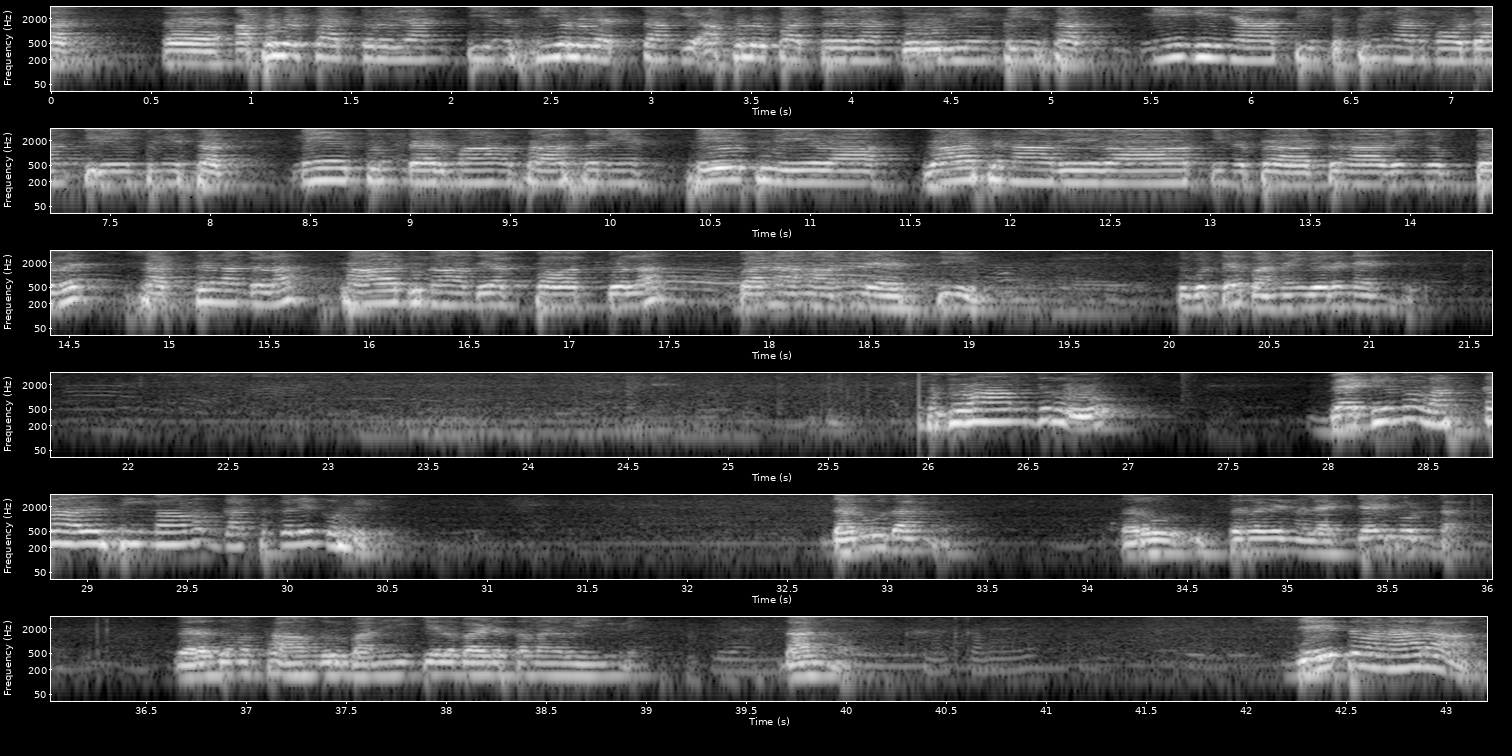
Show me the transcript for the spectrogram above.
අපල උපද්‍රවයන් තියෙන සියලු ඇත්තන්ගේ අපල උපද්‍රවයන් දුරු වීම පිණිසත් මේගේ ඥාතීන්ට පින් අනුමෝදන් කිරීම පිණිසත් මේ උතුම් ධර්මානුශාසනය හේතු වේවා වාසනාව වේවා කියන ප්‍රාර්ථනාවෙන් යුක්තව ශබ්ද නගලා සාදු නාදයක් පවත්වලා බණ අහන්න ලෑස්ති වෙමු. එතකොට බණ ඉවර නැද්ද? බුදුහාමුදුරුවෝ වැඩිම වස් කාල සීමාවක් ගත කළේ කොහෙද? දරුවෝ දන්නවා. දරුවෝ උත්තර දෙන්න ලැජ්ජයි පොඩ්ඩක්. වැරදුනොත් හාමුදුරු බණී කියලා බයද තමයි ඔය ඉන්නේ. දන්නෝ. ජේතවනාරාම.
